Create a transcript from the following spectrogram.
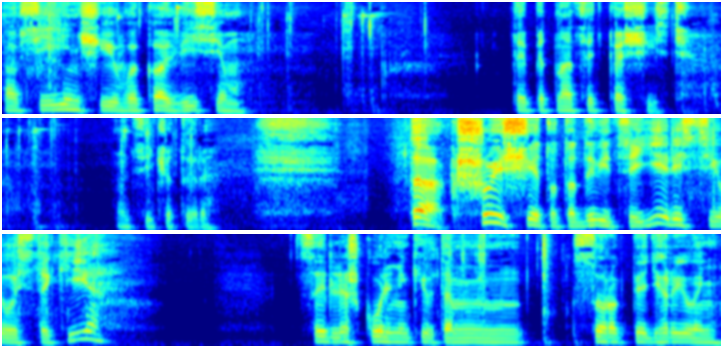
а всі інші ВК-8 Т-15К6. Оці 4. Так, що ще тут? Дивіться, є різці ось такі. Це для школьників там 45 гривень.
